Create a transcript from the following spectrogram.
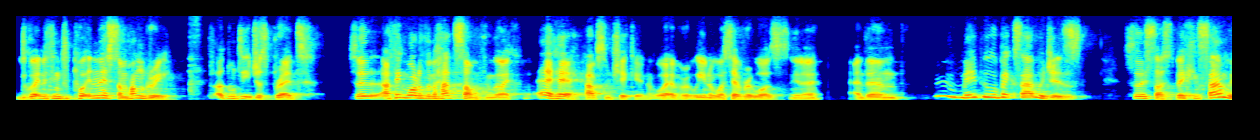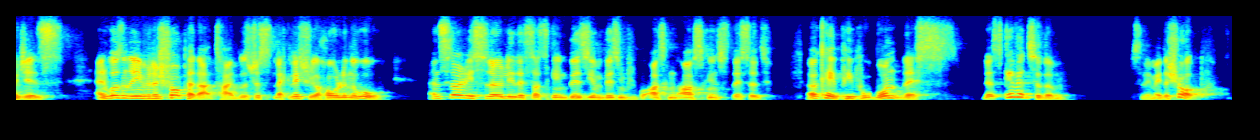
you got anything to put in this? I'm hungry. I don't eat just bread. So I think one of them had something They're like, hey, here, have some chicken or whatever, you know, whatever it was, you know. And then hmm, maybe we'll make sandwiches. So they started making sandwiches. And it wasn't even a shop at that time. It was just like literally a hole in the wall. And slowly, slowly, they started getting busy and busy. And people asking, asking. So they said, okay, people want this. Let's give it to them. So they made a shop.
